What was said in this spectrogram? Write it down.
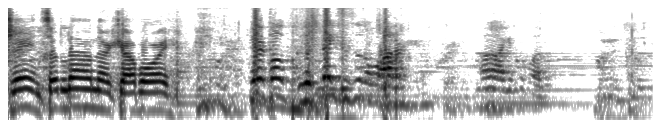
Shane, settle down there, cowboy. Careful, the space is in the water. Oh, I guess it wasn't.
